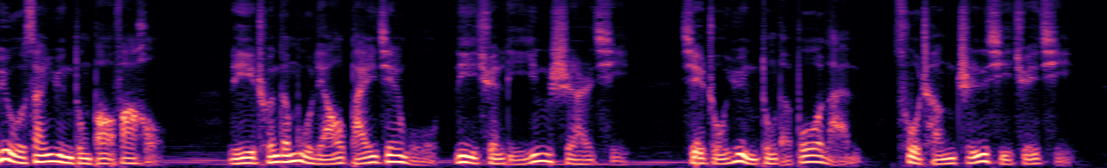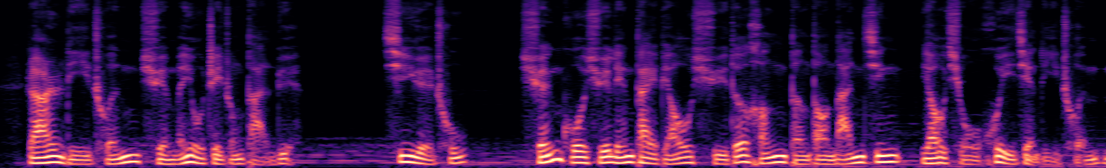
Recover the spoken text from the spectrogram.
六三运动爆发后，李纯的幕僚白坚武力劝李英时而起，借助运动的波澜促成直系崛起。然而，李纯却没有这种胆略。七月初。全国学联代表许德衡等到南京要求会见李纯，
